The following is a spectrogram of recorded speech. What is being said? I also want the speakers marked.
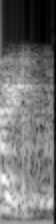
Speaker 1: way.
